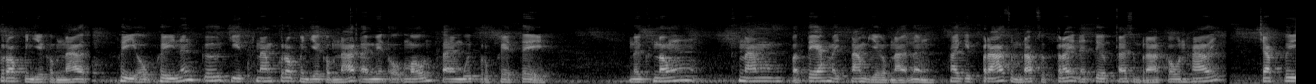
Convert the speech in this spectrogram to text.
គ្រាប់ពញាកំណើត POP ហ្នឹងគឺជាថ្នាំគ្រាប់ពញាកំណើតដែលមានអរម៉ូនតែមួយប្រភេទទេ នៅក្នុង ថ្នាំប្រទេសនៃថ្នាំពញាកំណើតហ្នឹងហើយគេប្រើសម្រាប់ស្ត្រីដែលទើបតែសម្រាប់កូនហើយចាប់ពី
